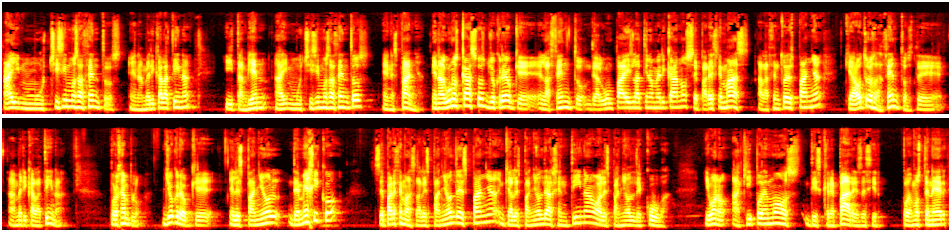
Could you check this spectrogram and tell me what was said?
hay muchísimos acentos en América Latina y también hay muchísimos acentos en España. En algunos casos yo creo que el acento de algún país latinoamericano se parece más al acento de España que a otros acentos de América Latina. Por ejemplo, yo creo que el español de México se parece más al español de España que al español de Argentina o al español de Cuba. Y bueno, aquí podemos discrepar, es decir, podemos tener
